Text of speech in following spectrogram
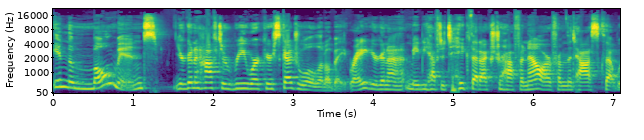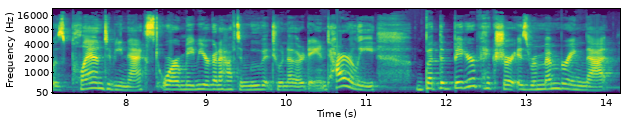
in the moment, you're going to have to rework your schedule a little bit, right? You're going to maybe have to take that extra half an hour from the task that was planned to be next, or maybe you're going to have to move it to another day entirely. But the bigger picture is remembering that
